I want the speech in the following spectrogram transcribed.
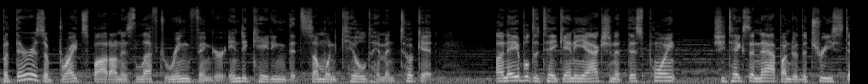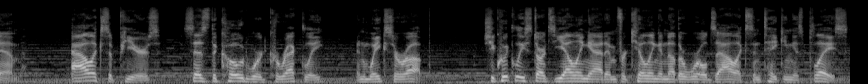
But there is a bright spot on his left ring finger indicating that someone killed him and took it. Unable to take any action at this point, she takes a nap under the tree stem. Alex appears, says the code word correctly, and wakes her up. She quickly starts yelling at him for killing another world's Alex and taking his place,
